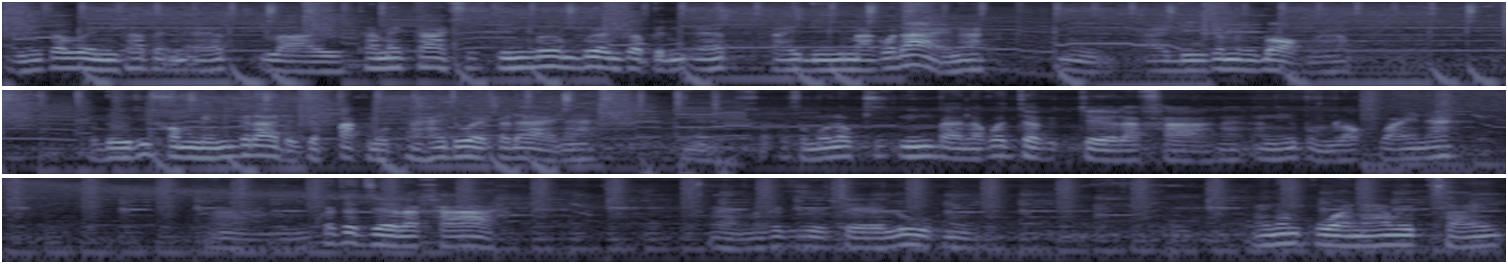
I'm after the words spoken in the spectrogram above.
อันนี้ก็เป็นถ้าเป็นแอดไลน์ถ้าไม่กล้าคลิกลิงก์เพิ่มเพื่อนก็เป็นแอด ID มาก็ได้นะนี่ ID ก็ไม่บอกนะครับดูที่คอมเมนต์ก็ได้เดี๋ยวจะปักหมุดมาให้ด้วยก็ได้นะนี่สมมุติเราคลิกลิงก์ไปเราก็จะเจอราคานะ อันนี้ผมล็อกไว้นะอ่าก็จะเจอราคาอ่ามันก็จะเจอรูปนี่ ไม่ต้องกลัวนะเว็บไซต์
